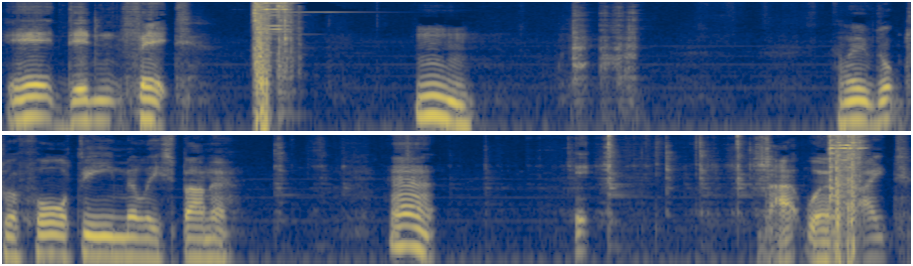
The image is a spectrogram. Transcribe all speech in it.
It didn't fit. Hmm. I moved up to a 14 milli spanner. Ah, it, that weren't right.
